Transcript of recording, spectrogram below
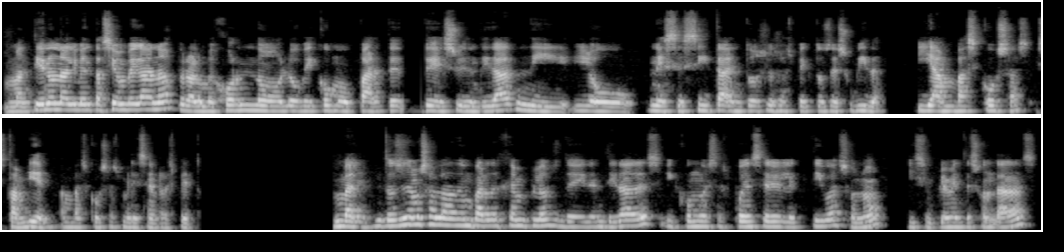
mantiene una alimentación vegana, pero a lo mejor no lo ve como parte de su identidad ni lo necesita en todos los aspectos de su vida. Y ambas cosas están bien, ambas cosas merecen respeto. Vale, entonces hemos hablado de un par de ejemplos de identidades y cómo estas pueden ser electivas o no, y simplemente son dadas.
